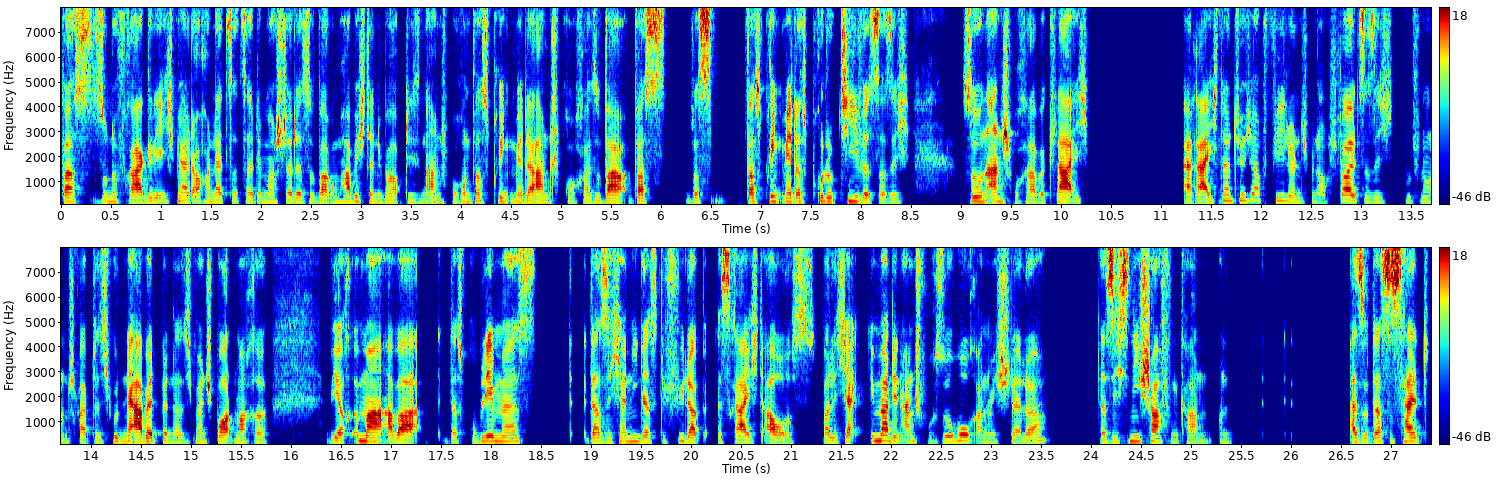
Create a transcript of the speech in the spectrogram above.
was so eine Frage, die ich mir halt auch in letzter Zeit immer stelle, ist so, warum habe ich denn überhaupt diesen Anspruch und was bringt mir der Anspruch? Also wa was, was, was bringt mir das Produktives, dass ich so einen Anspruch habe? Klar, ich erreiche natürlich auch viel und ich bin auch stolz, dass ich gute Noten schreibe, dass ich gut in der Arbeit bin, dass ich meinen Sport mache, wie auch immer. Aber das Problem ist, dass ich ja nie das Gefühl habe, es reicht aus, weil ich ja immer den Anspruch so hoch an mich stelle, dass ich es nie schaffen kann. Und also das ist halt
